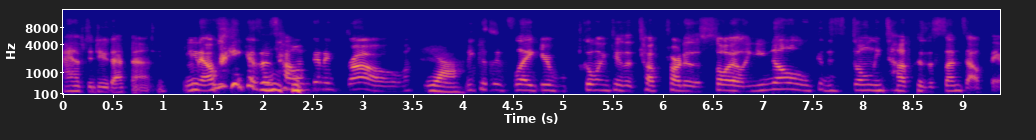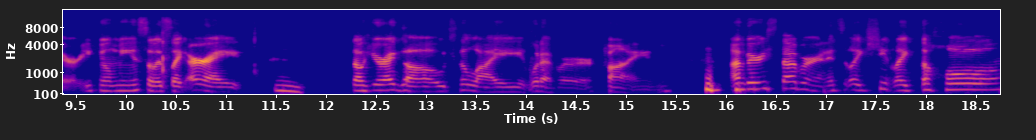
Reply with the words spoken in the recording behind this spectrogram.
I have to do that then, you know, because that's how I'm going to grow. Yeah. Because it's like you're going through the tough part of the soil and you know it's only tough because the sun's out there. You feel me? So it's like, all right. Mm. So here I go to the light, whatever, fine. I'm very stubborn. It's like she, like the whole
